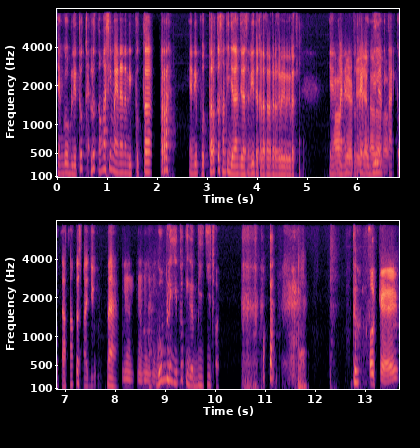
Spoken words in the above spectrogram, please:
yang gue beli tuh kayak lu tau gak sih mainan yang diputar yang diputar terus nanti jalan-jalan sendiri deket deket yang mainan oke, diputar kayak ya, mobil tahu, yang tarik ke belakang terus maju. Nah Hmm, hmm, hmm, gue beli itu tiga biji coy. Oke.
